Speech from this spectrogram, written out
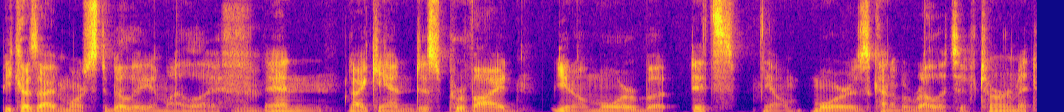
because I have more stability in my life, Mhm. and I can just provide you know more. But it's you know more is kind of a relative term. It,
